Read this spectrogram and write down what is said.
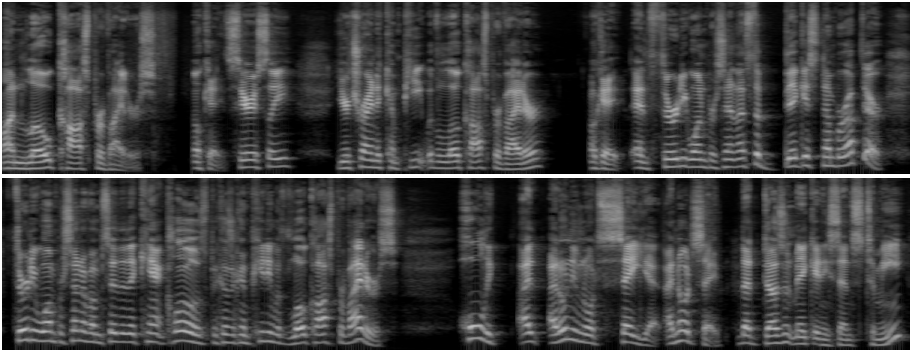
on low cost providers. Okay, seriously, you're trying to compete with a low cost provider. Okay, and 31%, that's the biggest number up there. 31% of them say that they can't close because they're competing with low cost providers. Holy, I, I don't even know what to say yet. I know what to say. That doesn't make any sense to me.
